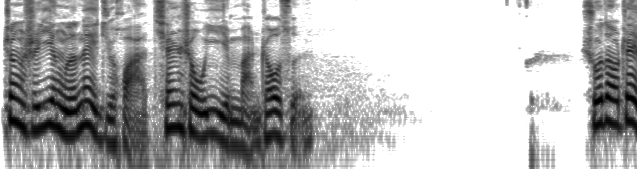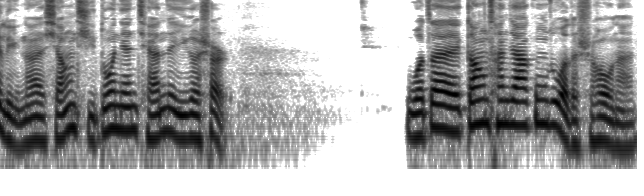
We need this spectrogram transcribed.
正是应了那句话：“谦受益，满招损。”说到这里呢，想起多年前的一个事儿。我在刚参加工作的时候呢，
